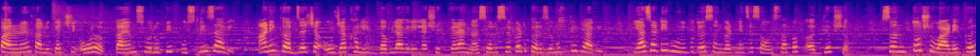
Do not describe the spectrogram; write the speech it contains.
पारनेर तालुक्याची ओळख कायमस्वरूपी पुसली जावी. आणि कर्जाच्या ओझ्याखाली दबल्या गेलेल्या शेतकऱ्यांना सरसकट कर्जमुक्ती द्यावी. यासाठी भूमिपुत्र संघटनेचे संस्थापक अध्यक्ष संतोष वाडेकर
